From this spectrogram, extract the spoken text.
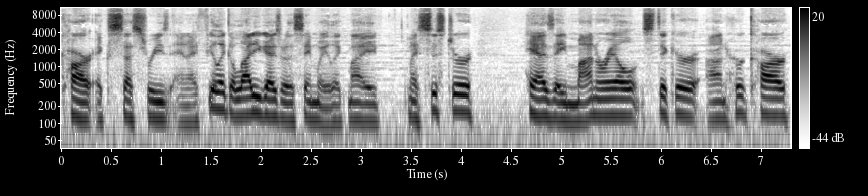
car accessories, and I feel like a lot of you guys are the same way. Like my my sister has a monorail sticker on her car.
